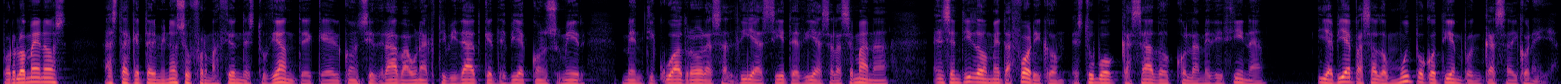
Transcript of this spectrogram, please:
Por lo menos hasta que terminó su formación de estudiante, que él consideraba una actividad que debía consumir 24 horas al día, 7 días a la semana, en sentido metafórico, estuvo casado con la medicina y había pasado muy poco tiempo en casa y con ella.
